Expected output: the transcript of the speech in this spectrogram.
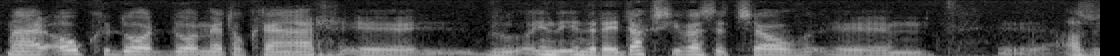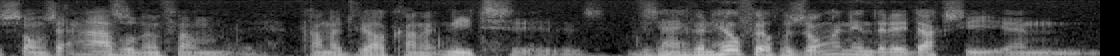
maar ook door, door met elkaar... Uh, in, de, in de redactie was het zo... Uh, als we soms azelden van kan het wel, kan het niet. we hebben heel veel gezongen in de redactie. En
